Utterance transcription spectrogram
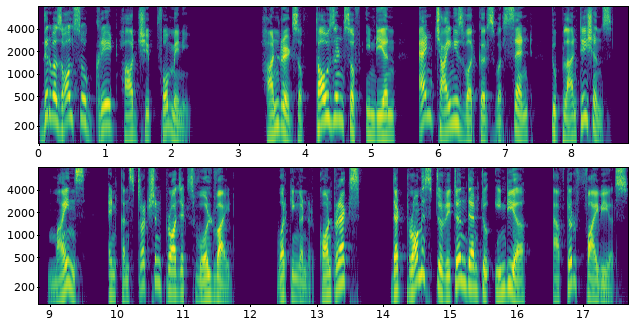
there was also great hardship for many. Hundreds of thousands of Indian and Chinese workers were sent to plantations, mines, and construction projects worldwide, working under contracts that promised to return them to India after five years.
